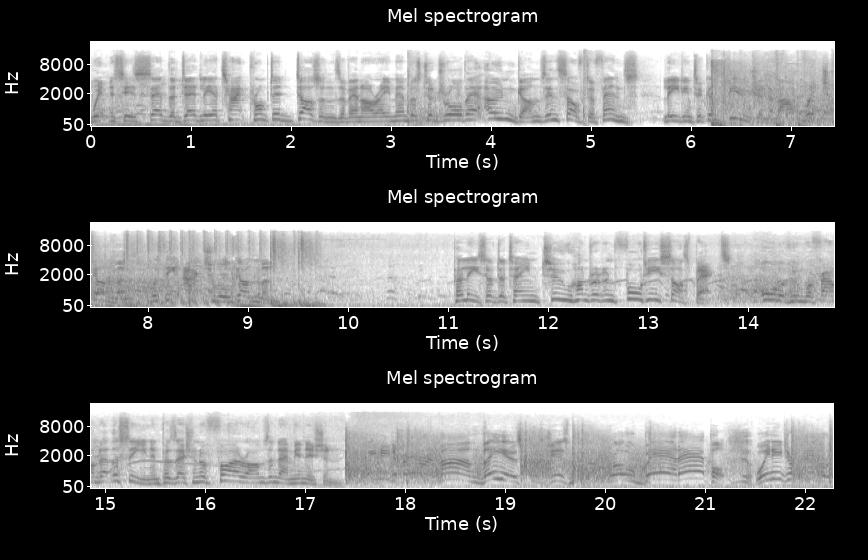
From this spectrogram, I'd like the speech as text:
Witnesses said the deadly attack prompted dozens of NRA members to draw their own guns in self-defense, leading to confusion about which gunman was the actual gunman. Police have detained 240 suspects, all of whom were found at the scene in possession of firearms and ammunition. We need to bear in mind this was just one bad apple. We need to remember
